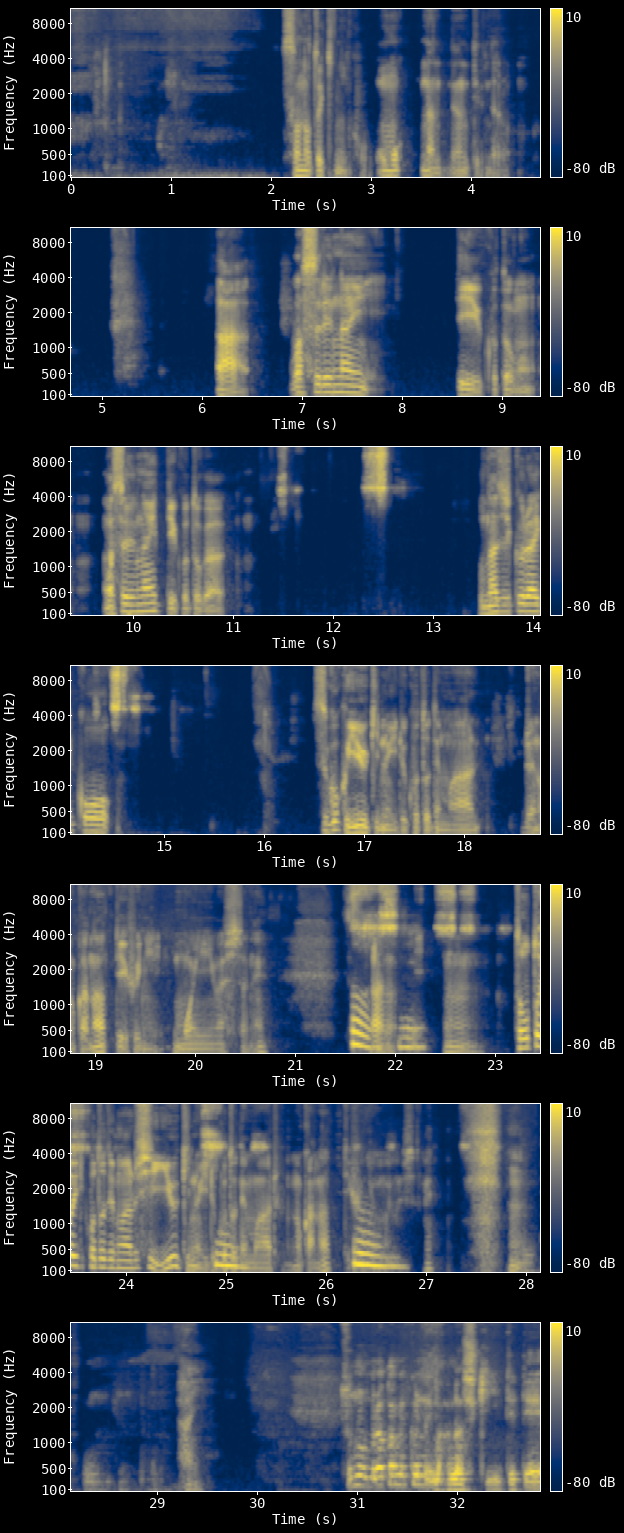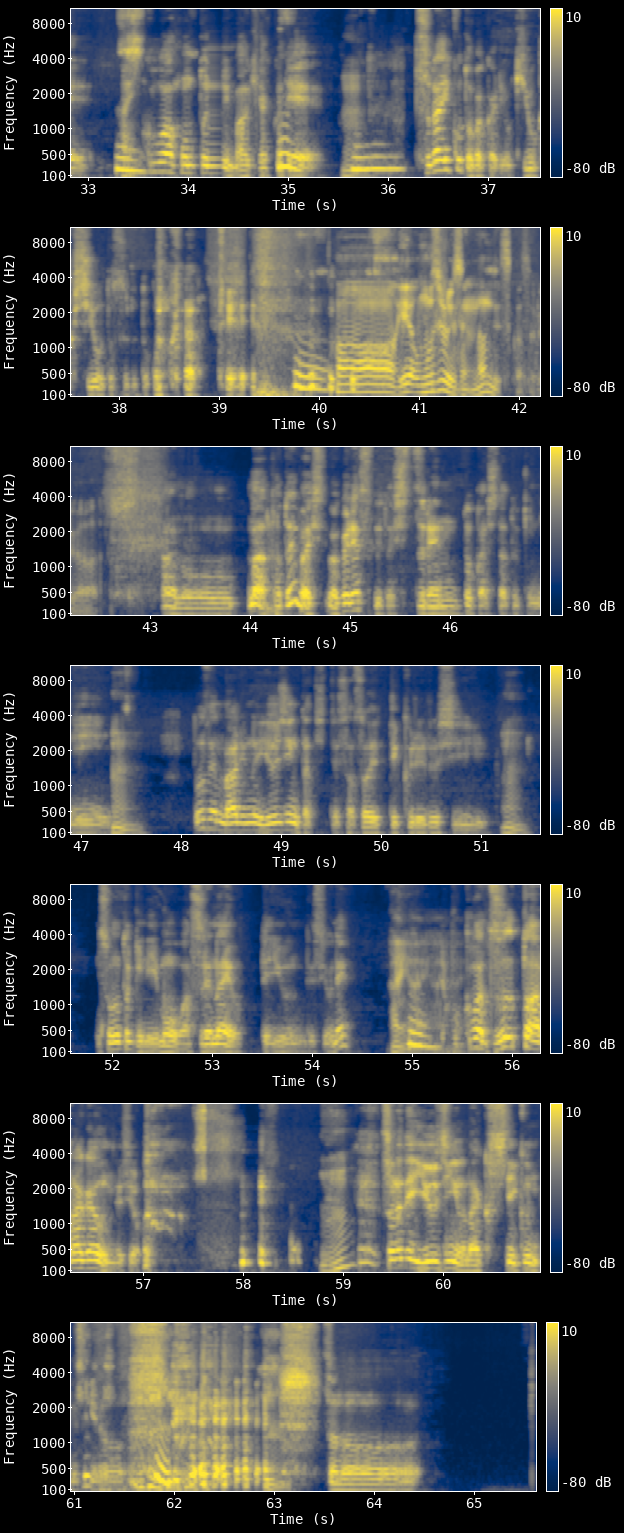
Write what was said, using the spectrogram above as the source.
その時にこう、思、なん、なんて言うんだろう。ああ、忘れないっていうことも、忘れないっていうことが、同じくらいこう、すごく勇気のいることでもあるのかなっていうふうに思いましたね。そうですね。うん。尊いことでもあるし、勇気のいることでもあるのかなっていうふうに思いましたね。うん。うんはい。その村上くんの今話聞いてて、はい僕は本当に真逆で、辛いことばかりを記憶しようとするところがあって、うん。ああ、いや、面白いですね。何ですか、それは。あのーまあ、うん例えば分かりやすく言うと失恋とかした時に、うん。当然周りの友人たちって誘えてくれるし、うん。その時にもう忘れなよって言うんですよね。はいはいはい、はい。僕はずっと抗うんですよ。うん？それで友人をなくしていくんですけど、うん。その、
